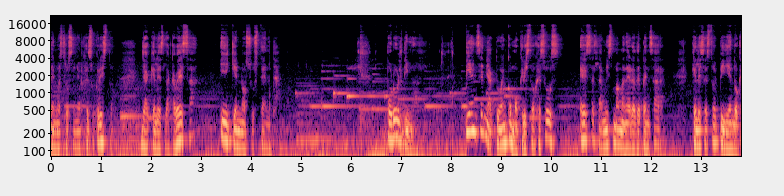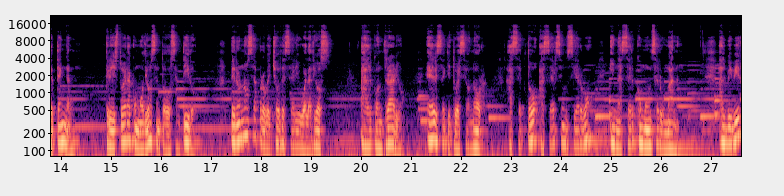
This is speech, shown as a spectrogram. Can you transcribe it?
de nuestro Señor Jesucristo, ya que Él es la cabeza y quien nos sustenta. Por último, piensen y actúen como Cristo Jesús. Esa es la misma manera de pensar que les estoy pidiendo que tengan. Cristo era como Dios en todo sentido, pero no se aprovechó de ser igual a Dios. Al contrario, Él se quitó ese honor aceptó hacerse un siervo y nacer como un ser humano. Al vivir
